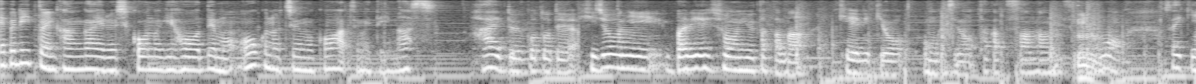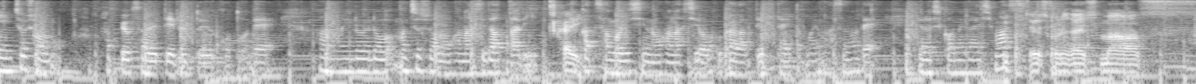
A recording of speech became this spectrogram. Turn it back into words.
イブリッドに考える思考の技法でも多くの注目を集めています。はいということで非常にバリエーション豊かな経歴をお持ちの高津さんなんですけども、うん、最近著書も発表されているということであのいろいろ、まあ、著書のお話だったり、はい、高津さんご自身のお話を伺っていきたいと思いますのでよろしくお願いします。よろしくお願いします。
